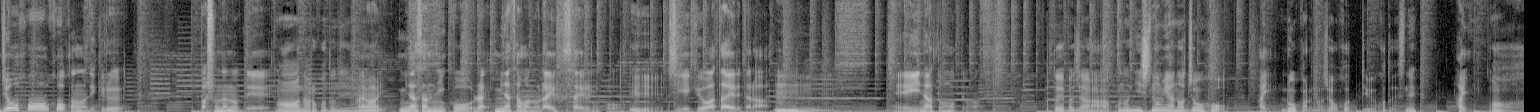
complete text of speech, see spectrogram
情報交換ができる場所なので、うん、あなるほどね、まあ、皆さんにこう皆様のライフスタイルにこう、えー、刺激を与えれたら、うん、えー、いいなと思ってます。例えばじゃあこの西宮の情報、はい、ローカルの情報っていうことですね。はい。あ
